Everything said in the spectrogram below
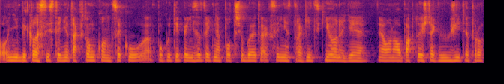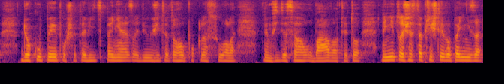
oni by klesli stejně tak v tom Konceku. Pokud ty peníze teď nepotřebujete, tak se nic tragického neděje. Jo, naopak to ještě tak využijete pro dokupy, pošlete víc peněz a využijete toho poklesu, ale nemusíte se ho obávat. Je to Není to, že jste přišli o peníze,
